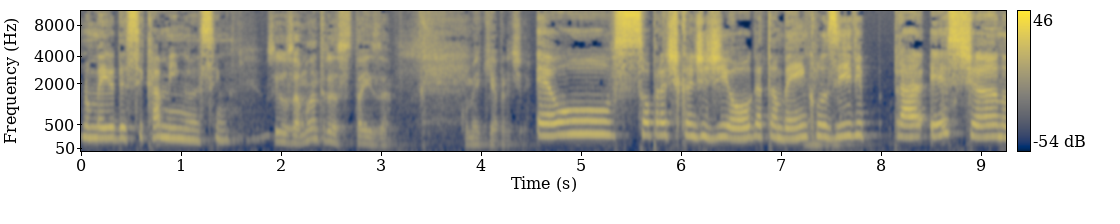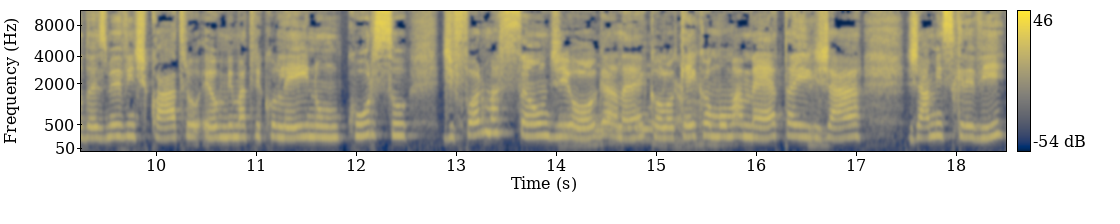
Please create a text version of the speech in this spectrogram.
no meio desse caminho, assim. Você usa mantras, Thaisa? Como é que é para ti? Eu sou praticante de yoga também, inclusive para este ano, 2024, eu me matriculei num curso de formação de oh, yoga, né? Coloquei legal. como uma meta e já, já me inscrevi.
